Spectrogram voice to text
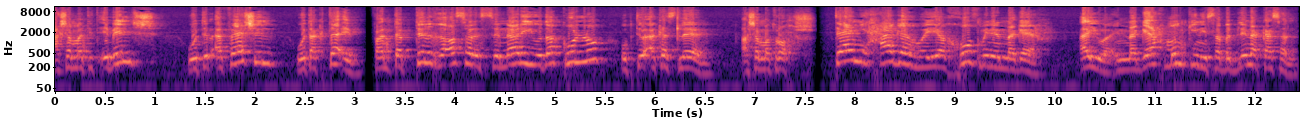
عشان ما تتقبلش وتبقى فاشل وتكتئب. فأنت بتلغي أصلا السيناريو ده كله وبتبقى كسلان عشان ما تروحش. تاني حاجة وهي خوف من النجاح. أيوه النجاح ممكن يسبب لنا كسل.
